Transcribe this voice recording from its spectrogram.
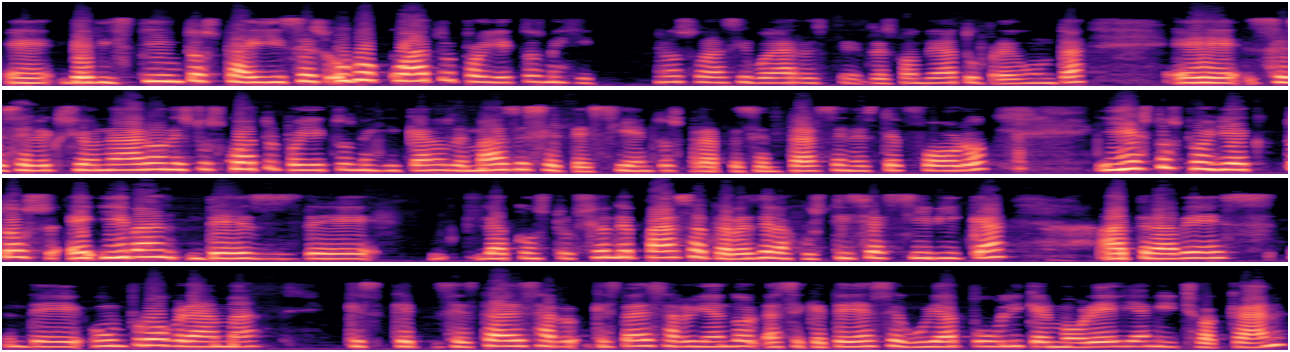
eh, de distintos países. Hubo cuatro proyectos mexicanos, ahora sí voy a responder a tu pregunta. Eh, se seleccionaron estos cuatro proyectos mexicanos de más de 700 para presentarse en este foro y estos proyectos eh, iban desde la construcción de paz a través de la justicia cívica, a través de un programa que, se está, que está desarrollando la Secretaría de Seguridad Pública en Morelia, Michoacán.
